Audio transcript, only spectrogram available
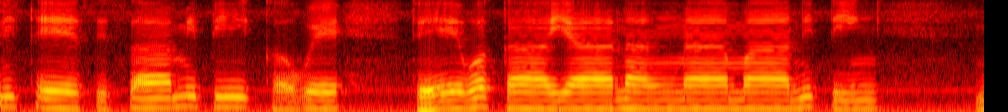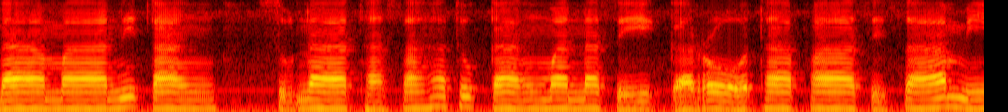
นิเทศิสามิภิกขเว เทวกายานังนามานิติง นามานิตัง สุนาทาสาธุกังมนสิกโรธาภาสิสามี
